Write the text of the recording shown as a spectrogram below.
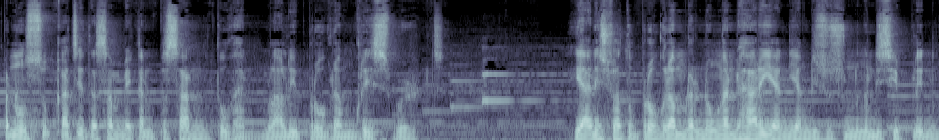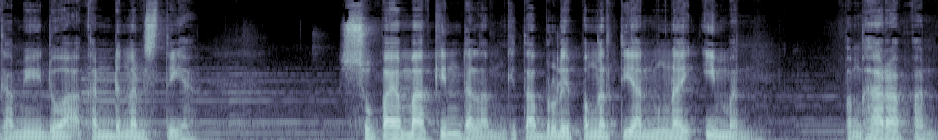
Penuh sukacita sampaikan pesan Tuhan melalui program Grace Words. Yakni suatu program renungan harian yang disusun dengan disiplin kami doakan dengan setia. Supaya makin dalam kita beroleh pengertian mengenai iman, pengharapan,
